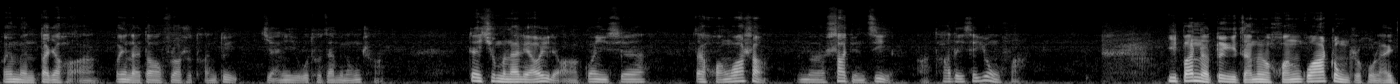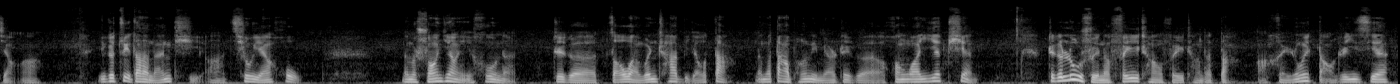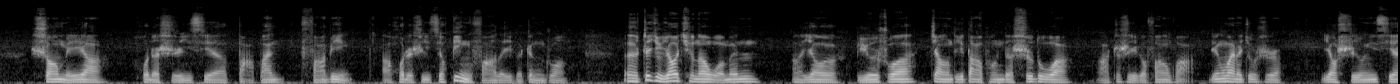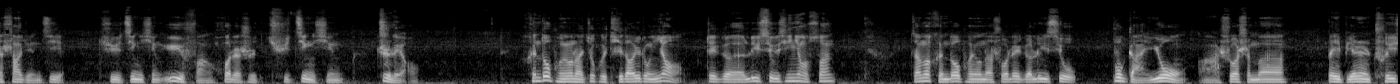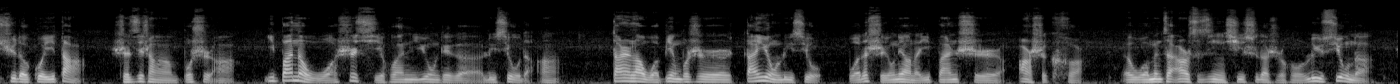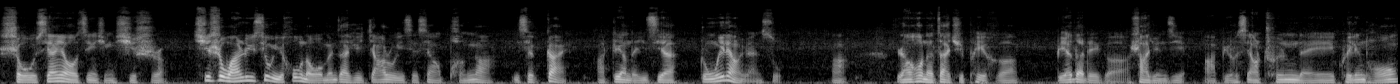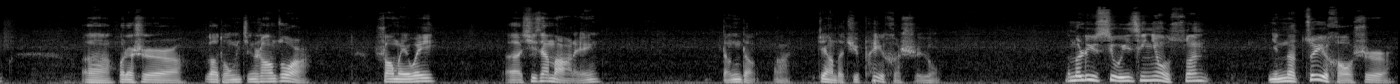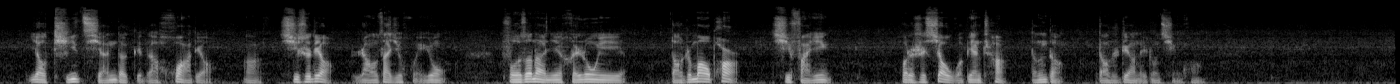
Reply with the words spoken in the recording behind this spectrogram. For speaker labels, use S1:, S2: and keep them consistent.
S1: 朋友们，大家好啊！欢迎来到付老师团队简易无土栽培农场。这一期我们来聊一聊啊，关于一些在黄瓜上那么杀菌剂啊，它的一些用法。一般呢，对于咱们黄瓜种植户来讲啊，一个最大的难题啊，秋延后，那么霜降以后呢，这个早晚温差比较大，那么大棚里面这个黄瓜叶片，这个露水呢非常非常的大啊，很容易导致一些霜霉呀。或者是一些把斑发病啊，或者是一些并发的一个症状，呃，这就要求呢我们啊要比如说降低大棚的湿度啊啊，这是一个方法。另外呢，就是要使用一些杀菌剂去进行预防，或者是去进行治疗。很多朋友呢就会提到一种药，这个氯溴一氢尿酸。咱们很多朋友呢说这个氯溴不敢用啊，说什么被别人吹嘘的过于大，实际上不是啊。一般呢，我是喜欢用这个绿溴的啊。当然了，我并不是单用绿溴，我的使用量呢一般是二十克。呃，我们在二次进行稀释的时候，绿溴呢首先要进行稀释，稀释完绿溴以后呢，我们再去加入一些像硼啊、一些钙啊这样的一些中微量元素啊，然后呢再去配合别的这个杀菌剂啊，比如像春雷奎灵酮，呃，或者是恶酮精商唑、双霉威。呃，西塞马林等等啊，这样的去配合使用。那么氯溴一氢尿酸，您呢最好是要提前的给它化掉啊，稀释掉，然后再去混用，否则呢，你很容易导致冒泡、起反应，或者是效果变差等等，导致这样的一种情况。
